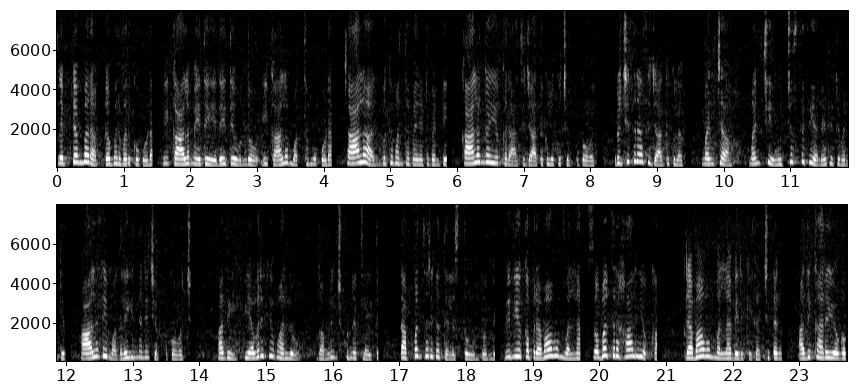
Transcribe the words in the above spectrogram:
సెప్టెంబర్ అక్టోబర్ వరకు కూడా ఈ కాలం అయితే ఏదైతే ఉందో ఈ కాలం మొత్తము కూడా చాలా అద్భుతవంతమైనటువంటి కాలంగా యొక్క రాశి జాతకులకు చెప్పుకోవచ్చు. వృశ్చిక రాశి జాతకులకు మంచి మంచి ఉచ్చస్థితి అనేటటువంటిది ఆల్రెడీ మొదలయ్యిందని చెప్పుకోవచ్చు. అది ఎవరికి వాళ్ళు గమనించుకున్నట్లయితే తప్పనిసరిగా తెలుస్తూ ఉంటుంది. దీని యొక్క ప్రభావం వలన శుభగ్రహాల యొక్క ప్రభావం వల్ల వీరికి ఖచ్చితంగా అధికార యోగం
